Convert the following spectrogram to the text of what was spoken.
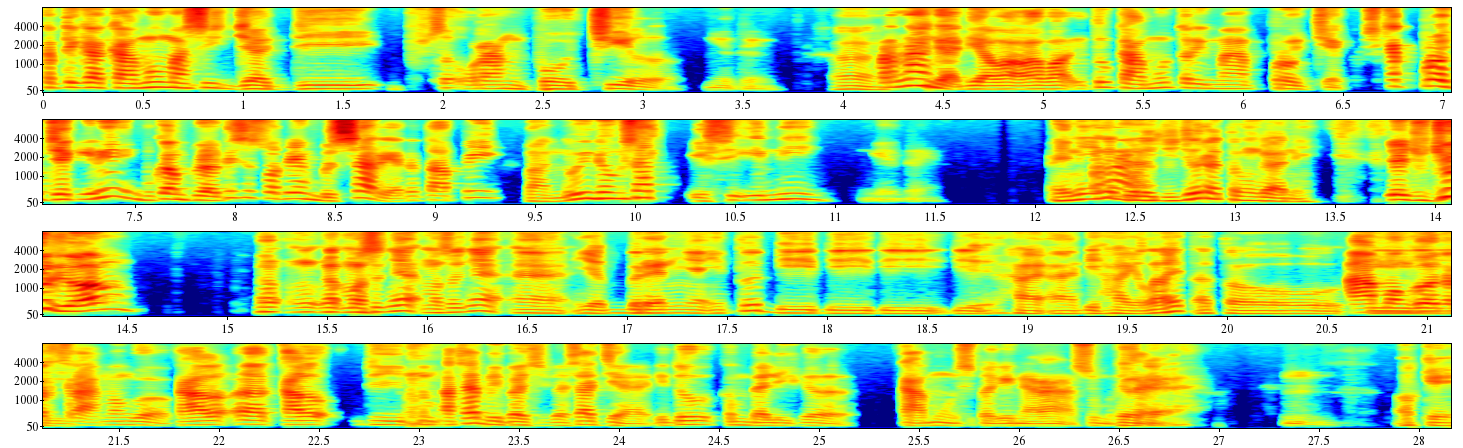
Ketika kamu masih jadi seorang bocil gitu, Hmm. Pernah nggak di awal-awal itu kamu terima project? Sekat project ini bukan berarti sesuatu yang besar ya, tetapi bantuin dong saat isi ini. Gitu. Ini ini boleh jujur atau enggak nih? Ya jujur dong. Enggak, maksudnya maksudnya uh, ya brandnya itu di di di di, uh, di highlight atau ah di... monggo terserah monggo kalau uh, kalau di tempat saya bebas-bebas saja itu kembali ke kamu sebagai narasumber Yaudah. saya. Hmm. Oke, okay.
